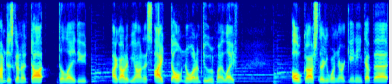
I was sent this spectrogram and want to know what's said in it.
I'm just gonna dot delay, dude. I gotta be honest. I don't know what I'm doing with my life. Oh gosh, 31 yard gain ain't that bad.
